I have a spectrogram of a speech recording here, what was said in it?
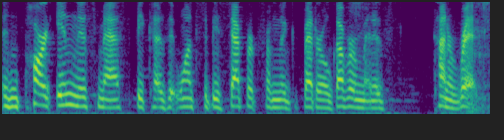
in part in this mess because it wants to be separate from the federal government is kind of rich.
